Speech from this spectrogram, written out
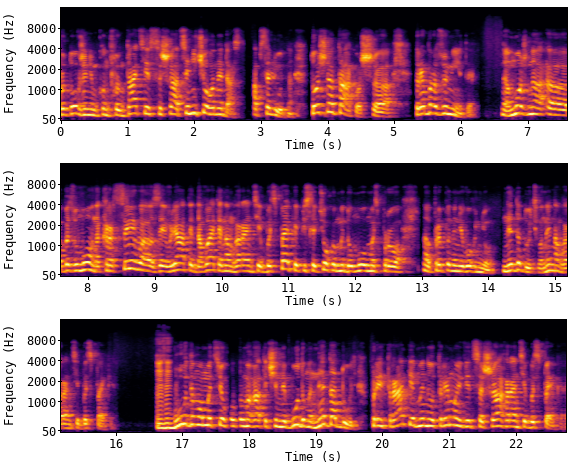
продовженням конфронтації з США. Це нічого не дасть. Абсолютно. Точно також е, треба розуміти. е, Можна е, безумовно красиво заявляти, давайте нам гарантії безпеки. Після цього ми домовимось про е, припинення вогню. Не дадуть вони нам гарантії безпеки. Мгм. Будемо ми цього вимагати чи не будемо, не дадуть. При Трампі ми не отримуємо від США гарантії безпеки.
